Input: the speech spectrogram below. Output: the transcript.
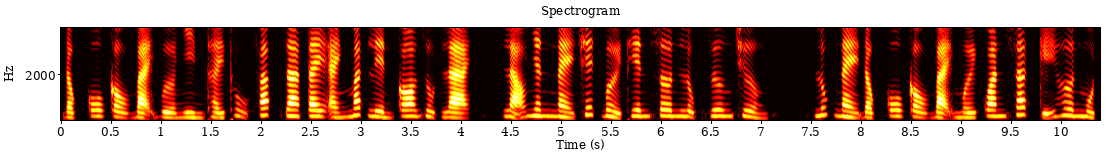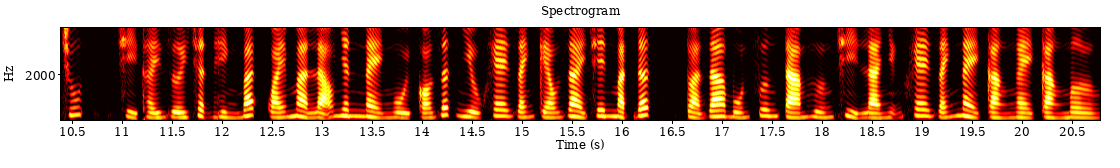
Độc cô cầu bại vừa nhìn thấy thủ pháp ra tay ánh mắt liền co rụt lại. Lão nhân này chết bởi thiên sơn lục dương trưởng. Lúc này độc cô cầu bại mới quan sát kỹ hơn một chút. Chỉ thấy dưới trận hình bát quái mà lão nhân này ngồi có rất nhiều khe rãnh kéo dài trên mặt đất. Tỏa ra bốn phương tám hướng chỉ là những khe rãnh này càng ngày càng mờ.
